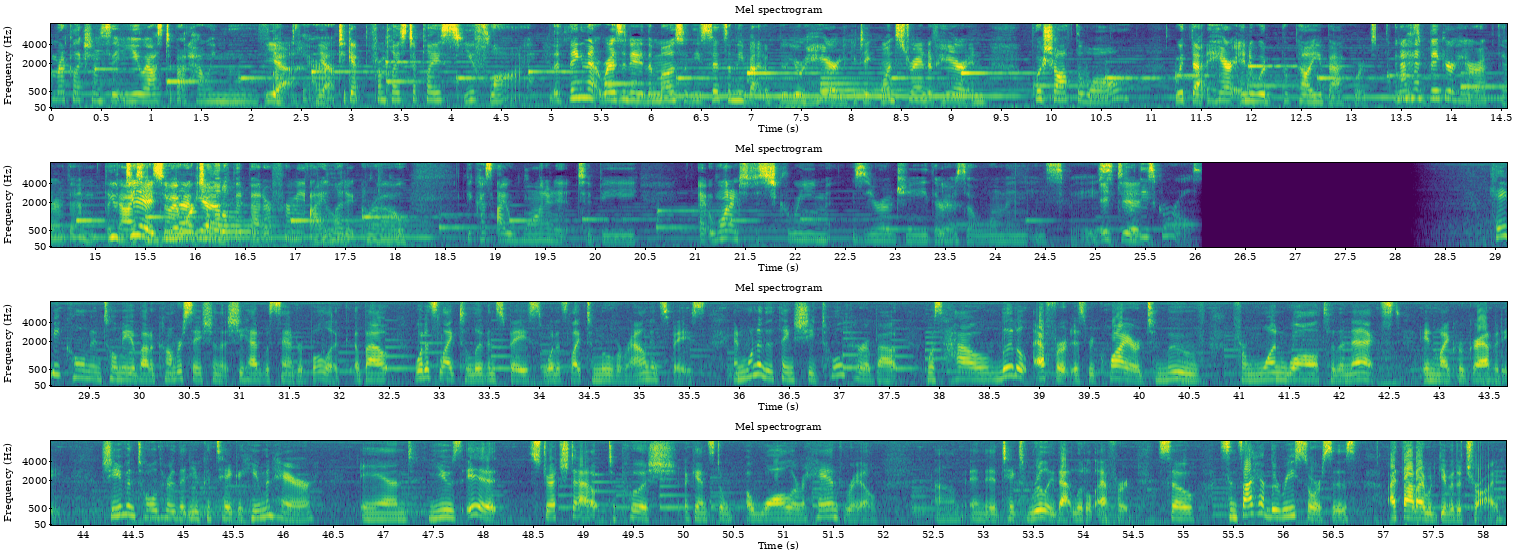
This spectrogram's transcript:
recollection is that you asked about how we move Yeah, up there. yeah. To get from place to place, you fly. The thing that resonated the most with you said something about your hair. You could take one strand of hair and push off the wall with that hair, and it would propel you backwards. And I had bigger hair up there than the You guys, did, so it had- worked yeah. a little bit better for me. I let it grow because I wanted it to be. I wanted it to scream zero G. There Yeah. is a woman in space It for did. these girls. Cady Coleman told me about a conversation that she had with Sandra Bullock about what it's like to live in space, what it's like to move around in space. And one of the things she told her about was how little effort is required to move from one wall to the next in microgravity. She even told her that you could take a human hair and use it stretched out to push against a, a wall or a handrail. Um, and it takes really that little effort. So, since I have the resources, I thought I would give it a try.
